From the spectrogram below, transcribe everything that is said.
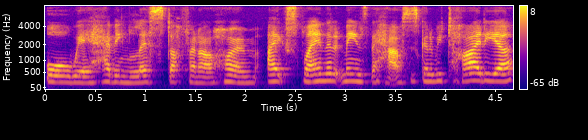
or we're having less stuff in our home, I explain that it means the house is going to be tidier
